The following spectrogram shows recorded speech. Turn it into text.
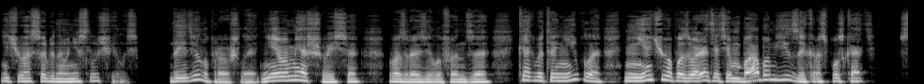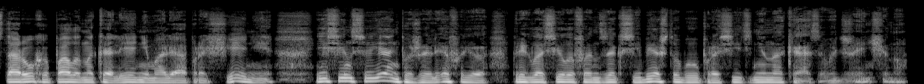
«Ничего особенного не случилось. «Да и дело прошлое. Не вмешивайся», — возразила Фэнзе. «Как бы то ни было, нечего позволять этим бабам язык распускать». Старуха пала на колени, моля о прощении, и Син Сюянь, пожалев ее, пригласила Фэнзе к себе, чтобы упросить не наказывать женщину.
